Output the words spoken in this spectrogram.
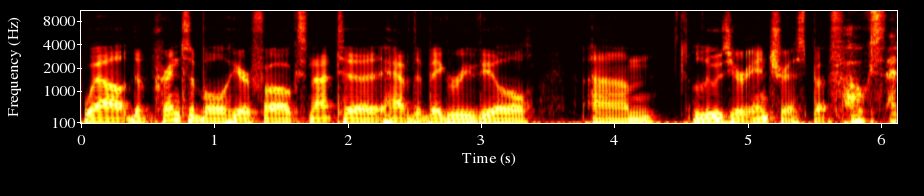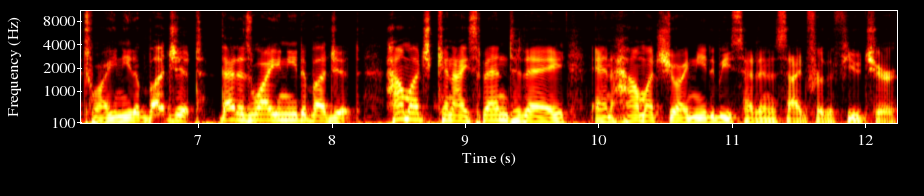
Well, the principle here, folks, not to have the big reveal um, lose your interest. But folks, that's why you need a budget. That is why you need a budget. How much can I spend today, and how much do I need to be setting aside for the future?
